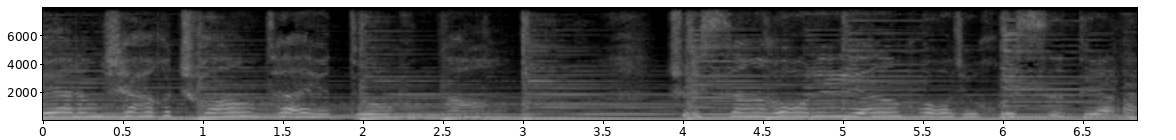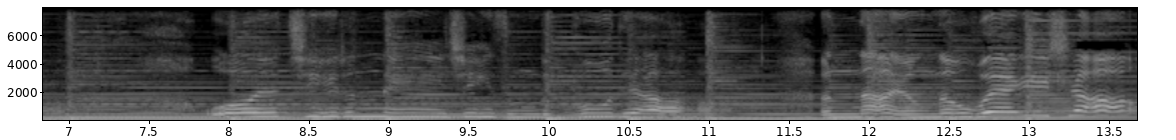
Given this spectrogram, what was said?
街灯下和窗台也都不闹，吹散后的烟火就会死掉。我也记得你轻松的步调。那样的微笑，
